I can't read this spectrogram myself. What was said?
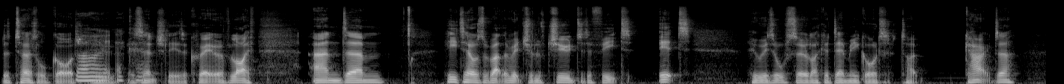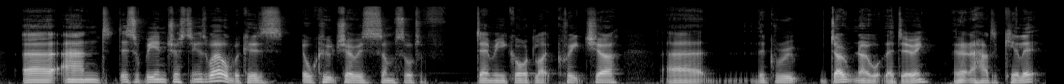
the turtle god, Right, who okay. essentially is a creator of life, and um, he tells about the ritual of Chüd to defeat it, who is also like a demigod type character, uh, and this will be interesting as well because El Cucho is some sort of demigod like creature. Uh, the group don't know what they're doing; they don't know how to kill it.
